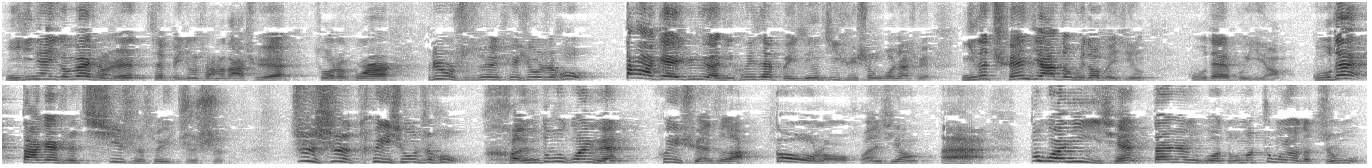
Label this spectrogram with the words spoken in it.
你今天一个外省人在北京上了大学，做了官儿，六十岁退休之后，大概率啊，你会在北京继续生活下去，你的全家都会到北京。古代不一样，古代大概是七十岁致仕。致仕退休之后，很多官员会选择啊告老还乡。哎，不管你以前担任过多么重要的职务，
